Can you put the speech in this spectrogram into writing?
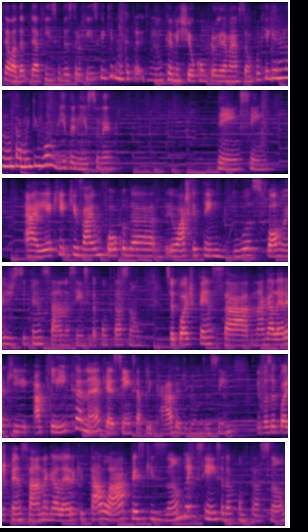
sei lá, da, da física e da astrofísica que nunca, que nunca mexeu com programação, porque querendo ou não tá muito envolvida nisso, né? Sim, sim. Aí é que, que vai um pouco da. Eu acho que tem duas formas de se pensar na ciência da computação. Você pode pensar na galera que aplica, né? Que é ciência aplicada, digamos assim. E você pode pensar na galera que está lá pesquisando em ciência da computação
